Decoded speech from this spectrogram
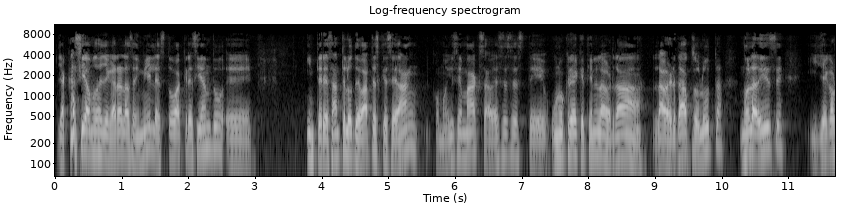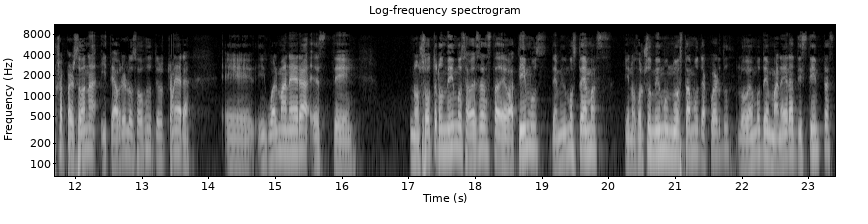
Ya casi vamos a llegar a las 6.000. Esto va creciendo. Eh, interesante los debates que se dan. Como dice Max, a veces este, uno cree que tiene la verdad, la verdad absoluta, no la dice, y llega otra persona y te abre los ojos de otra manera. Eh, igual manera, este, nosotros mismos a veces hasta debatimos de mismos temas que nosotros mismos no estamos de acuerdo, lo vemos de maneras distintas,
